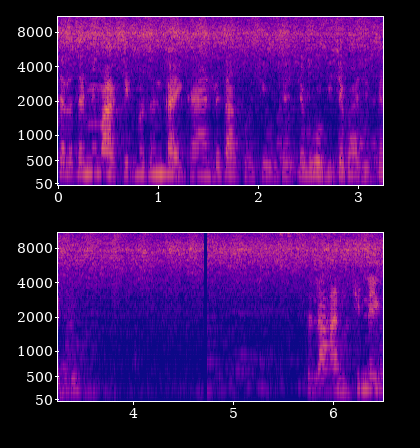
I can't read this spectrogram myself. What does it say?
चला तर मी मार्केटमधून काय काय आणलं दाखवते उद्याच्या भोगीच्या भाजीसाठी. चला आणखीन एक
